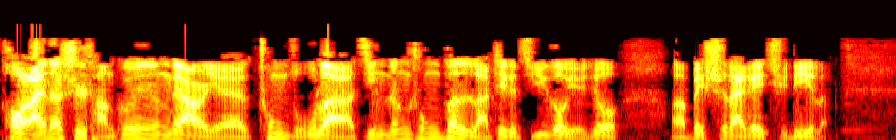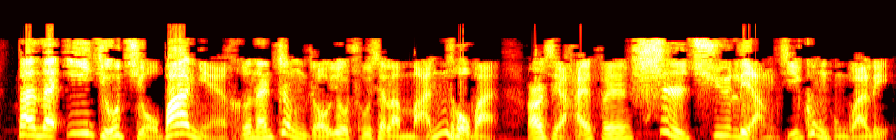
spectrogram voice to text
后来呢，市场供应量也充足了，竞争充分了，这个机构也就呃被时代给取缔了。但在一九九八年，河南郑州又出现了馒头办，而且还分市区两级共同管理。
